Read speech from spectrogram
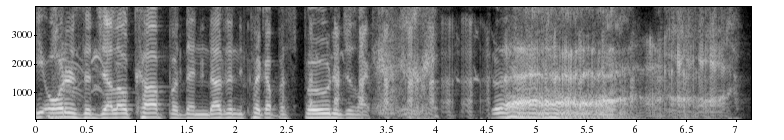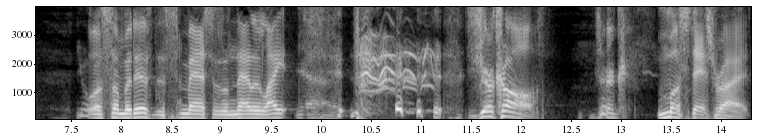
He orders the Jello cup, but then doesn't pick up a spoon and just like. You want some of this? Then smashes a Natty Light. yeah, your call. jerk. Mustache ride.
